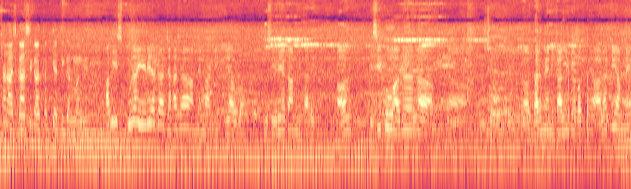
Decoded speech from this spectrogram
सर, आज कहाँ से कहाँ तक की अतिक्रमण है अब इस पूरा एरिया का, जहाँ जहाँ हमने मार्किंग किया हुआ, उस एरिया का हम निकालेंगे। और किसी को अगर कुछ घर में निकालने के वक्त में, हालाँकि हमने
